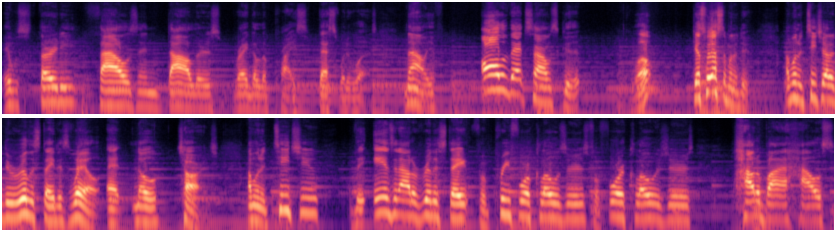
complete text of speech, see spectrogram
it was $30,000 regular price. That's what it was. Now, if all of that sounds good, well, guess what else I'm going to do? I'm going to teach you how to do real estate as well at no charge. I'm going to teach you the ins and out of real estate for pre foreclosures, for foreclosures, how to buy a house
